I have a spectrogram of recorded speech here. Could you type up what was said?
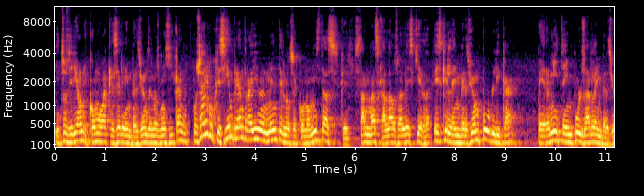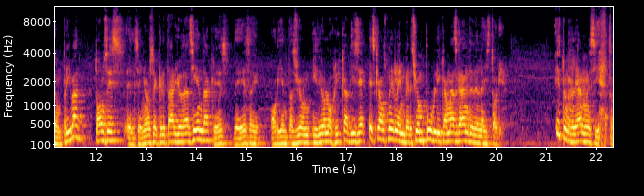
Y entonces dirían, ¿y cómo va a crecer la inversión de los mexicanos? Pues algo que siempre han traído en mente los economistas que están más jalados a la izquierda es que la inversión pública permite impulsar la inversión privada. Entonces, el señor secretario de Hacienda, que es de esa orientación ideológica, dice, es que vamos a tener la inversión pública más grande de la historia. Esto en realidad no es cierto.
